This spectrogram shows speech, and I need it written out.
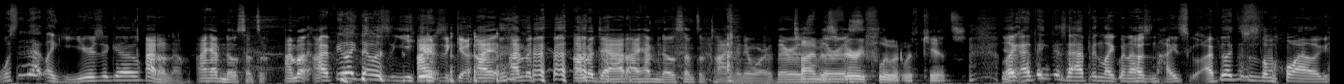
Wasn't that like years ago? I don't know. I have no sense of. I'm a. I feel like that was years I, ago. I, I'm a I'm a dad. I have no sense of time anymore. There is Time is there very fluid with kids. like yeah. I think this happened like when I was in high school. I feel like this was a while ago.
